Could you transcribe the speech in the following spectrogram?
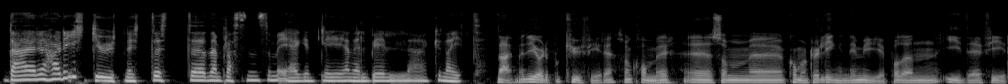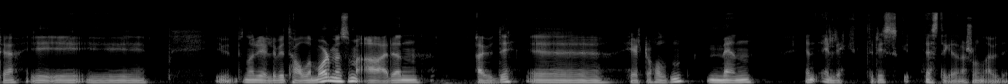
Der har de ikke utnyttet eh, den plassen som egentlig en elbil kunne ha gitt. Nei, men de gjør det på Q4, som kommer, som kommer til å ligne mye på den ID4 i, i, i, når det gjelder vitale mål, men som er en Audi helt og holdent, men en elektrisk neste generasjon Audi.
